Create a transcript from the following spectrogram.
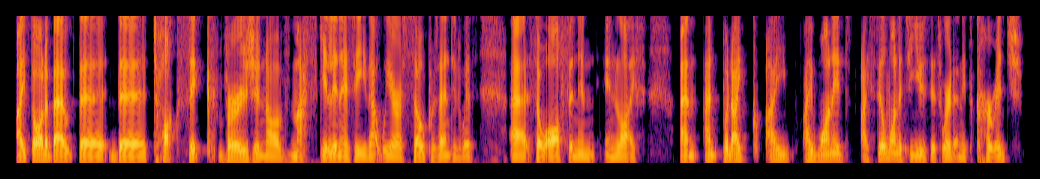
I thought about the the toxic version of masculinity that we are so presented with uh, so often in in life. Um, and but I I I wanted I still wanted to use this word, and it's courage.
